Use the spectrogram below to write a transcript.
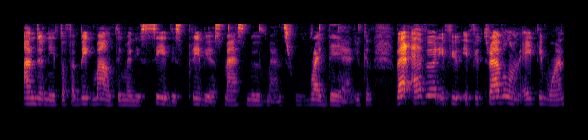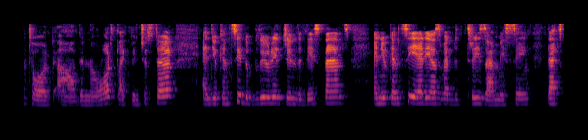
underneath of a big mountain when you see these previous mass movements right there you can wherever if you if you travel on 81 toward uh, the north like winchester and you can see the blue ridge in the distance and you can see areas where the trees are missing that's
